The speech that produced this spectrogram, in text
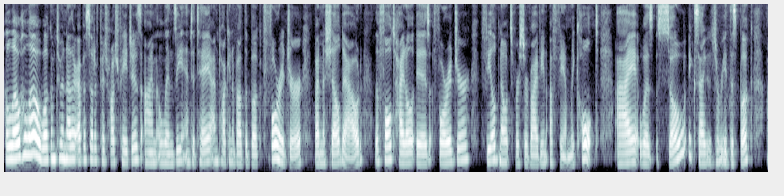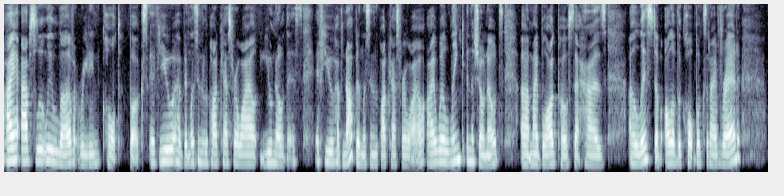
Hello, hello. Welcome to another episode of Pish Posh Pages. I'm Lindsey, and today I'm talking about the book Forager by Michelle Dowd. The full title is Forager Field Notes for Surviving a Family Cult. I was so excited to read this book. I absolutely love reading cult books. If you have been listening to the podcast for a while, you know this. If you have not been listening to the podcast for a while, I will link in the show notes uh, my blog post that has a list of all of the cult books that I've read.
